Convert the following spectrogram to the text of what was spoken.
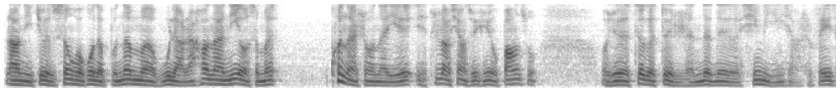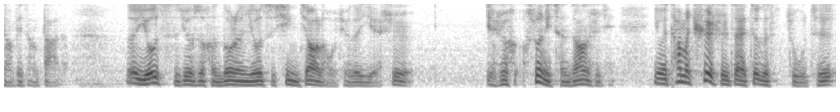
让你就是生活过得不那么无聊。然后呢，你有什么困难时候呢，也也知道向谁寻求帮助。我觉得这个对人的那个心理影响是非常非常大的。那由此就是很多人由此信教了，我觉得也是也是很顺理成章的事情，因为他们确实在这个组织。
